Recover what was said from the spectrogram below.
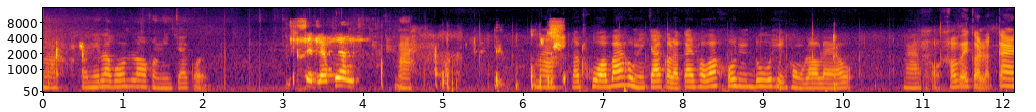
มาตอนนี้เราก็รอของนินจาก่อน เสร็จแล้วเพื่อน มา มาเราทัวร์บ้านของนินจาก่อนละกัน เพราะว่าคนดูเห็นของเราแล้ว มาขอเข้าไปก่อนละกัน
